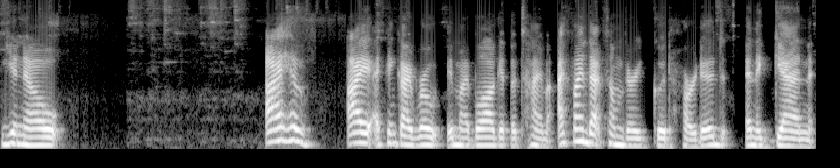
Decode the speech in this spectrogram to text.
you know, I have I I think I wrote in my blog at the time, I find that film very good-hearted. And again,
